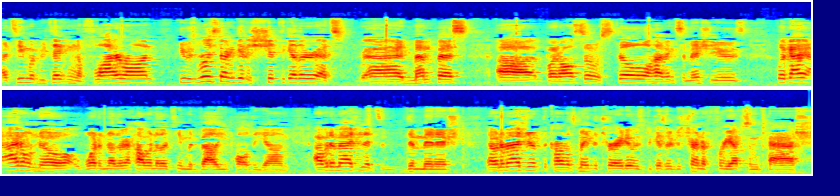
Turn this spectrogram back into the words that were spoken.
a team would be taking a flyer on. He was really starting to get his shit together at, at Memphis, uh, but also still having some issues. Look, I, I don't know what another how another team would value Paul DeJong. I would imagine it's diminished. I would imagine if the Cardinals made the trade, it was because they're just trying to free up some cash.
